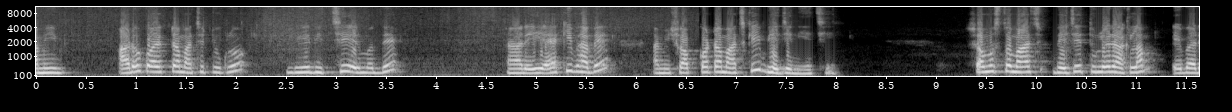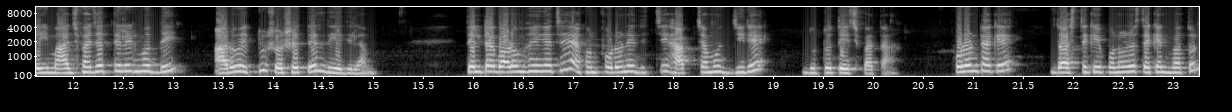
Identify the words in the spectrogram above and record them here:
আমি আরও কয়েকটা মাছের টুকরো দিয়ে দিচ্ছি এর মধ্যে। আর এই একইভাবে আমি সব কটা মাছকেই ভেজে নিয়েছি। সমস্ত মাছ ভেজে তুলে রাখলাম। এবার এই মাছ ভাজার তেলের মধ্যেই আরও একটু সর্ষের তেল দিয়ে দিলাম। তেলটা গরম হয়ে গেছে, এখন ফোড়নে দিচ্ছি হাফ চামচ জিরে, দুটো তেজপাতা। ফোড়নটাকে দশ থেকে পনেরো সেকেন্ড মতন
